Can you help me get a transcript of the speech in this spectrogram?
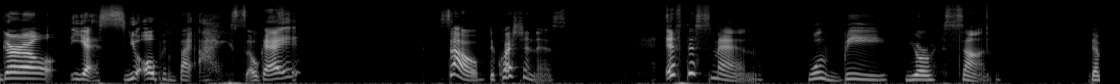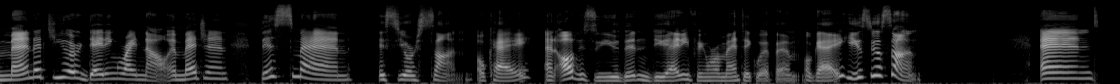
girl, yes, you opened my eyes, okay? So, the question is, if this man will be your son, the man that you are dating right now, imagine this man is your son, okay? And obviously, you didn't do anything romantic with him, okay? He's your son. And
